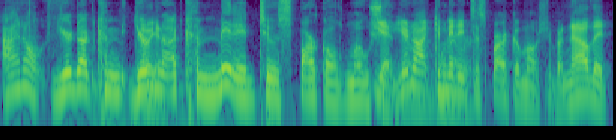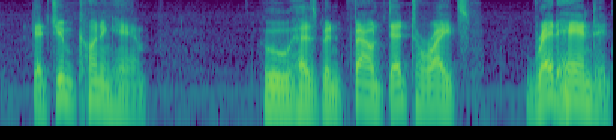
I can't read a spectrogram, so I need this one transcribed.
I don't. You're not com- you're Oh, yeah. not committed to sparkle motion. Yeah, you're not committed whatever. to sparkle motion. But now that that Jim Cunningham, who has been found dead to rights, red-handed,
